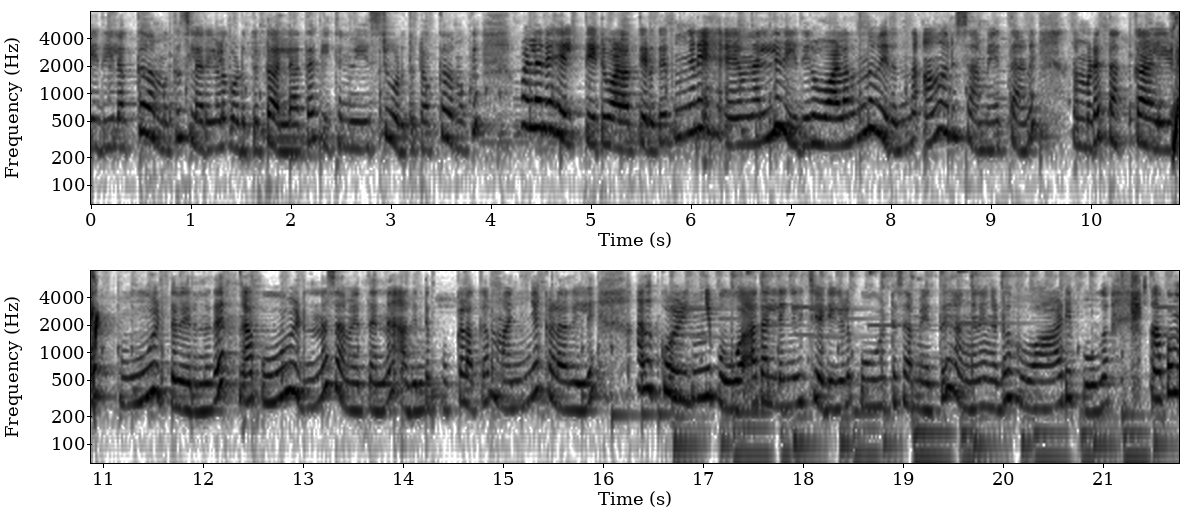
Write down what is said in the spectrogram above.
രീതിയിലൊക്കെ നമുക്ക് സ്ലറികൾ കൊടുത്തിട്ടോ അല്ലാത്ത കിച്ചൺ വേസ്റ്റ് കൊടുത്തിട്ടോ ഒക്കെ നമുക്ക് വളരെ ഹെൽത്തി ആയിട്ട് വളർത്തിയെടുക്കാം ഇങ്ങനെ നല്ല രീതിയിൽ വളർന്നു വരുന്ന ആ ഒരു സമയത്താണ് നമ്മുടെ തക്കാളിയുടെ പൂവിട്ട് വരുന്നത്. ആ പൂവിടുന്ന സമയത്ത് തന്നെ അതിന്റെ പൂക്കളൊക്കെ മഞ്ഞ കളറിൽ അത് കൊഴിഞ്ഞു പോവുക. അതല്ലെങ്കിൽ ചെടികൾ പൂവിട്ട സമയത്ത് അങ്ങനെ അങ്ങോട്ട് വാടിപ്പോവുക. അപ്പം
